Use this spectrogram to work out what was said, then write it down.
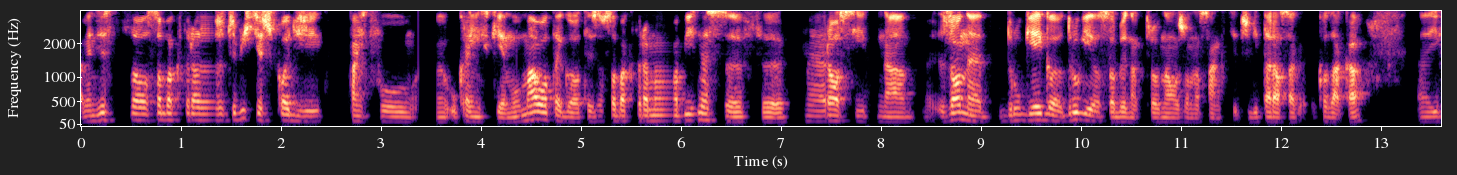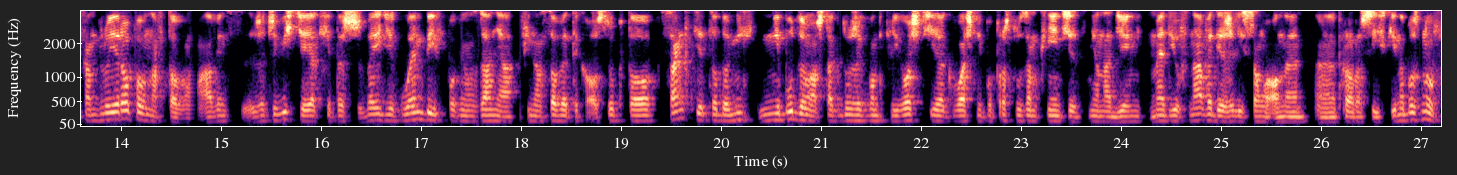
A więc jest to osoba, która rzeczywiście szkodzi państwu ukraińskiemu. Mało tego, to jest osoba, która ma biznes w Rosji na żonę drugiego, drugiej osoby, na którą nałożono sankcje, czyli Tarasa Kozaka i handluje ropą naftową, a więc rzeczywiście jak się też wejdzie głębiej w powiązania finansowe tych osób, to sankcje co do nich nie budzą aż tak dużych wątpliwości, jak właśnie po prostu zamknięcie z dnia na dzień mediów, nawet jeżeli są one e, prorosyjskie. No bo znów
